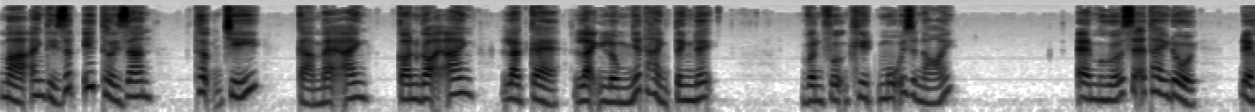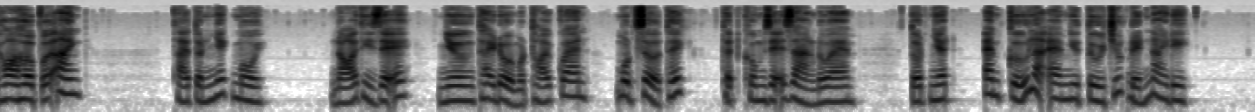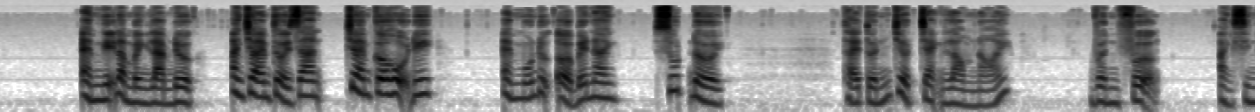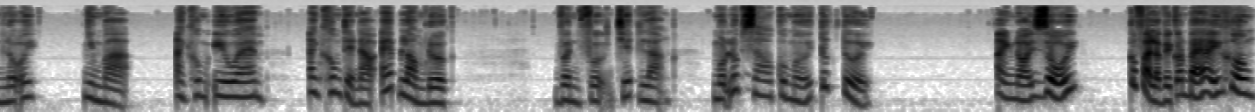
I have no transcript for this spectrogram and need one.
Mà anh thì rất ít thời gian, thậm chí cả mẹ anh còn gọi anh là kẻ lạnh lùng nhất hành tinh đấy. Vân Phượng khịt mũi rồi nói. Em hứa sẽ thay đổi để hòa hợp với anh. Thái Tuấn nhếch môi. Nói thì dễ, nhưng thay đổi một thói quen, một sở thích, thật không dễ dàng đâu em. Tốt nhất, em cứ là em như từ trước đến nay đi. Em nghĩ là mình làm được. Anh cho em thời gian, cho em cơ hội đi. Em muốn được ở bên anh, suốt đời. Thái Tuấn chợt chạnh lòng nói. Vân Phượng, anh xin lỗi. Nhưng mà anh không yêu em. Anh không thể nào ép lòng được. Vân Phượng chết lặng. Một lúc sau cô mới tức tưởi. Anh nói dối. Có phải là vì con bé ấy không?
